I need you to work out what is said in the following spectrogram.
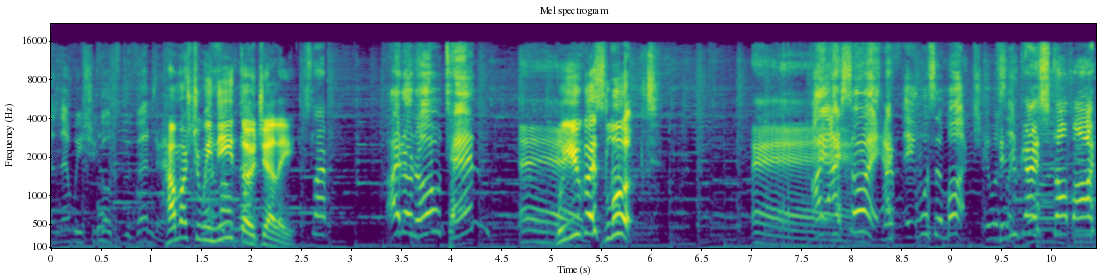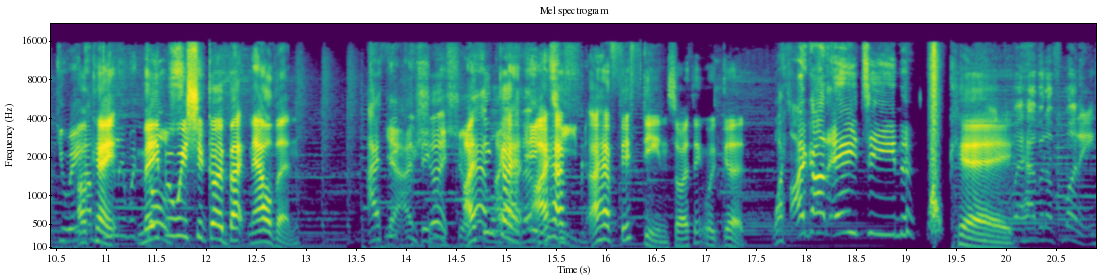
and then we should go to the vendor. How much do we What need though. Jelly? Slap. I don't know, ten. Well, you guys looked. Eh. I, I saw it. I, it wasn't much. It was Can like you guys one, stop two- arguing? I'm Okay, with maybe ghosts. we should go back now then. I think, Yeah, I we, think should. we should. I Yeah, think like I, I have I have 15, so I think we're good. What? I got 18. Okay. Do I have enough money?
